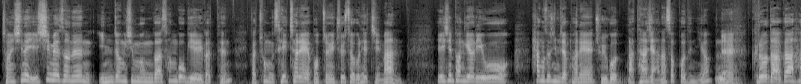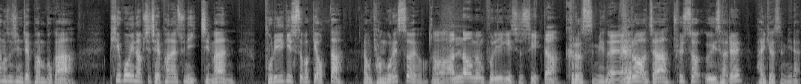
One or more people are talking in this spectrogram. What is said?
전 씨는 1심에서는 인정신문과 선고기일 같은 그러니까 총 3차례 법정에 출석을 했지만 1심 판결 이후 항소심 재판에 줄곧 나타나지 않았었거든요. 네. 그러다가 항소심 재판부가 피고인 없이 재판할 수는 있지만 불이익일 수밖에 없다 라고 경고를 했어요. 어, 안 나오면 불이익이 있을 수 있다. 그렇습니다. 네. 그러자 출석 의사를 밝혔습니다.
